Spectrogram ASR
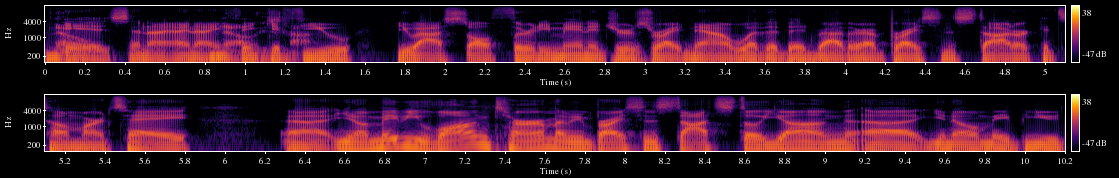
no. is, and I and I no, think if not. you if you asked all thirty managers right now whether they'd rather have Bryson Stott or Ketel Marte. Uh, you know, maybe long term. I mean, Bryson Stott's still young. Uh, you know, maybe you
